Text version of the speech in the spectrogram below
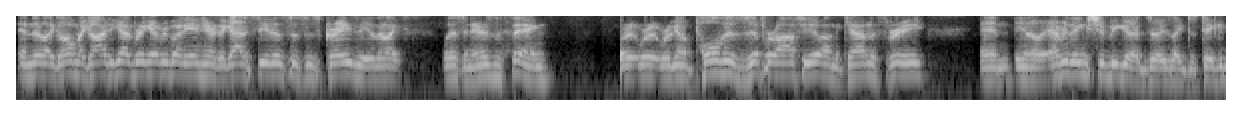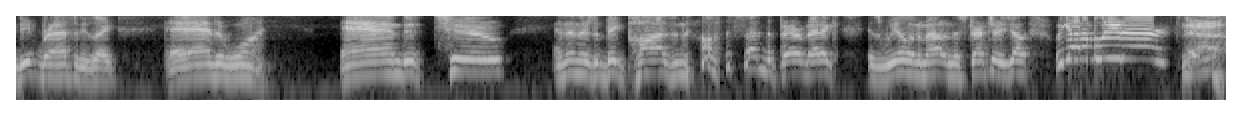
and they're like, oh my god, you got to bring everybody in here. They got to see this. This is crazy. And they're like, listen, here's the thing. We're, we're, we're gonna pull this zipper off you on the count of three, and you know everything should be good. So he's like, just take a deep breath, and he's like, and a one, and a two, and then there's a big pause, and then all of a sudden the paramedic is wheeling him out in the stretcher. He's yelling, "We got a bleeder! Yeah.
